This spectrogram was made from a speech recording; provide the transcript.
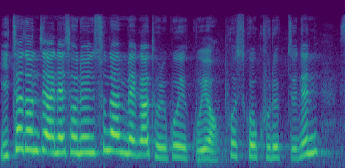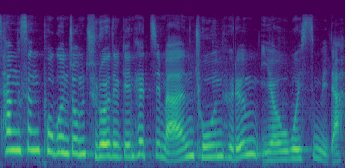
2차 전지 안에서는 순환매가 돌고 있고요. 포스코 그룹주는 상승폭은 좀 줄어들긴 했지만 좋은 흐름 이어오고 있습니다.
